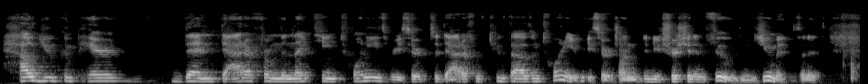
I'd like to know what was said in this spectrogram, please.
how do you compare then data from the 1920s research to data from 2020 research on nutrition and food and humans. And it, it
